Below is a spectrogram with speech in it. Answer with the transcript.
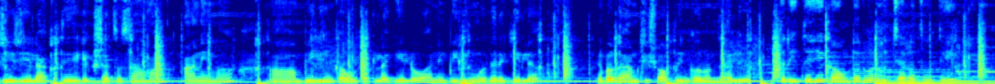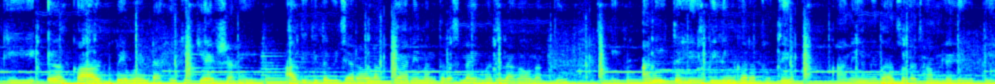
जे जे लागते एक्स्ट्राचं सामान आणि मग बिलिंग काउंटरला गेलो आणि बिलिंग वगैरे केलं. हे बघा आमची शॉपिंग करून झाली. तर इथे हे काउंटरवर विचारत होते की कार्ड पेमेंट आहे की कॅश आहे? आधी तिथं विचारावं लागते आणि नंतरच लाईनमध्ये लागावं लागते. आणि इथे हे बिलिंग करत होते आणि मी बाजूला थांबलेली होती.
